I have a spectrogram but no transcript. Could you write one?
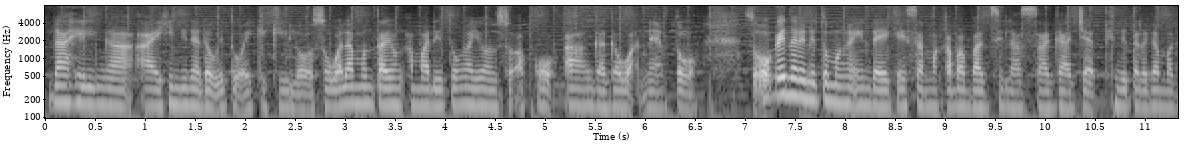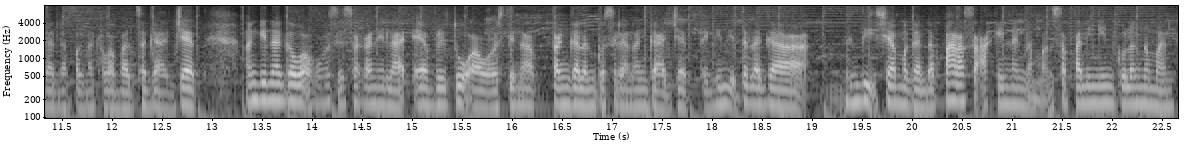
dahil nga ay hindi na daw ito ay kikilo. So wala man tayong ama dito ngayon so ako ang gagawa neto. So okay na rin ito mga inday kaysa makababad sila sa gadget. Hindi talaga maganda pag nakababad sa gadget. Ang ginagawa ko kasi sa kanila every 2 hours tinatanggalan ko sila ng gadget. Eh, hindi talaga hindi siya maganda para sa akin lang naman sa paningin ko lang naman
